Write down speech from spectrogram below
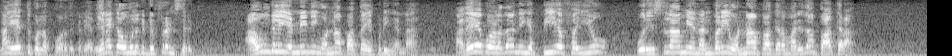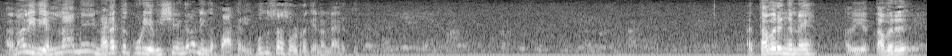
நான் ஏத்துக்கொள்ள போறது கிடையாது. எனக்கு அவங்களுக்கு டிஃபரன்ஸ் இருக்கு. அவங்களையும் என்னை நீங்க ஒன்னா பார்த்தா எப்படிங்கண்ணா அதே போலதான் நீங்க பிஎஃப்ஐயும் ஒரு இஸ்லாமிய நண்பரையும் ஒன்னா பாக்குற மாதிரி தான் பாக்குறாங்க அதனால இது எல்லாமே நடக்கக்கூடிய விஷயங்களை நீங்க பாக்குறீங்க புதுசா சொல்றதுக்கு என்னென்ன இருக்கு? அது தவறுங்கண்ணே. அது தவறு.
